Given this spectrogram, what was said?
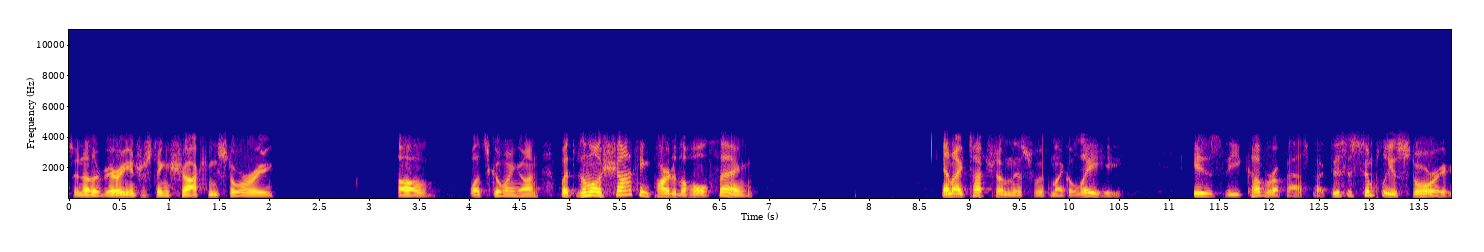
it's another very interesting, shocking story of what's going on. But the most shocking part of the whole thing, and I touched on this with Michael Leahy, is the cover up aspect. This is simply a story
